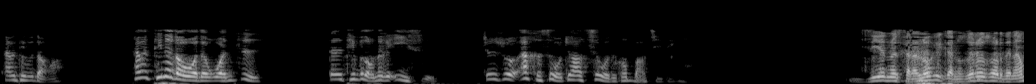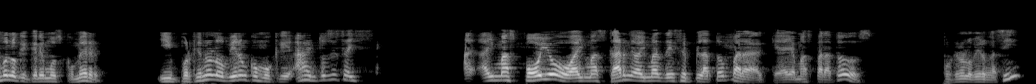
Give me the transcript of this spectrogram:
他们听不懂哦，他们听得懂我的文字，但是听不懂那个意思，就是说啊，可是我就要吃我的宫保鸡丁。Sí, es nuestra lógica. Nosotros ordenamos lo que queremos comer. ¿Y por qué no lo vieron como que, ah, entonces hay, hay más pollo o hay más carne o hay más de ese plato para que haya más para todos? ¿Por qué no lo vieron así?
